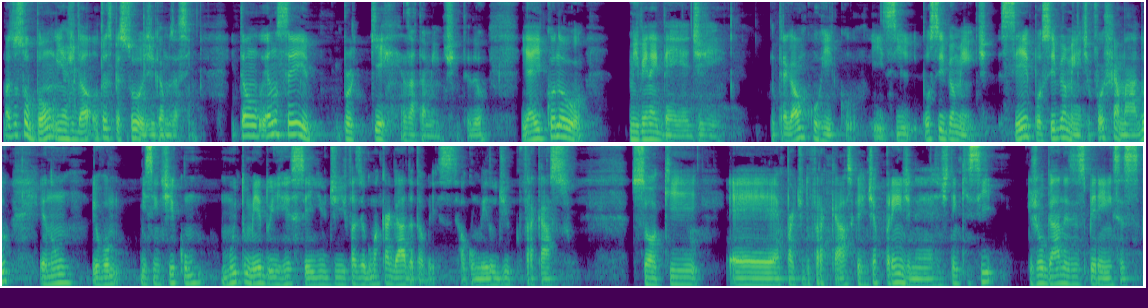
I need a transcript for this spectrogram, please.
mas eu sou bom em ajudar outras pessoas, digamos assim. Então, eu não sei por que exatamente, entendeu? E aí, quando me vem na ideia de entregar um currículo e se possivelmente, se possivelmente for chamado, eu não, eu vou me senti com muito medo e receio de fazer alguma cagada, talvez. Algum medo de fracasso. Só que é a partir do fracasso que a gente aprende, né? A gente tem que se jogar nas experiências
